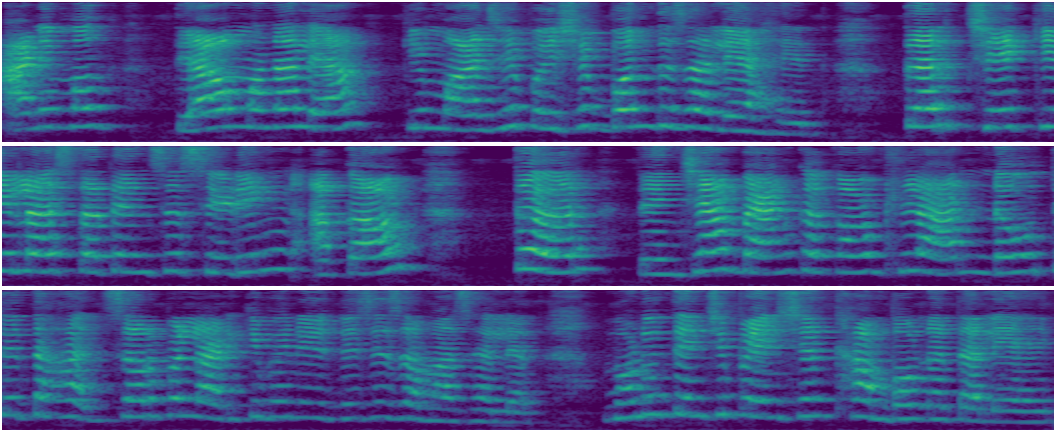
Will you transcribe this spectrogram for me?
आणि मग त्या म्हणाल्या की माझे पैसे बंद झाले आहेत. तर चेक केलं असता त्यांचं सीडिंग अकाउंट तर त्यांच्या बँक अकाउंटला नऊ ते दहा हजार रुपये लाडकी बहीण योजनेचे जमा झाल्यात. म्हणून त्यांची पेन्शन थांबवण्यात आली आहे.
